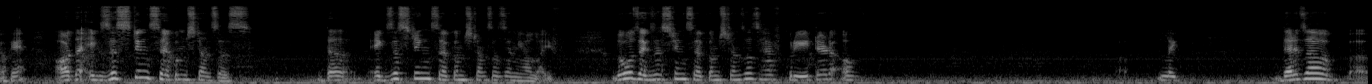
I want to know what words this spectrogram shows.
Okay? Or the existing circumstances, the existing circumstances in your life, those existing circumstances have created a like there is a, a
